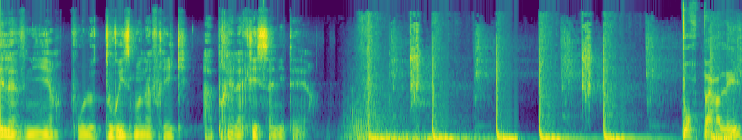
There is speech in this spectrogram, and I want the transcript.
Quel avenir pour le tourisme en Afrique après la crise sanitaire? Pour parler,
